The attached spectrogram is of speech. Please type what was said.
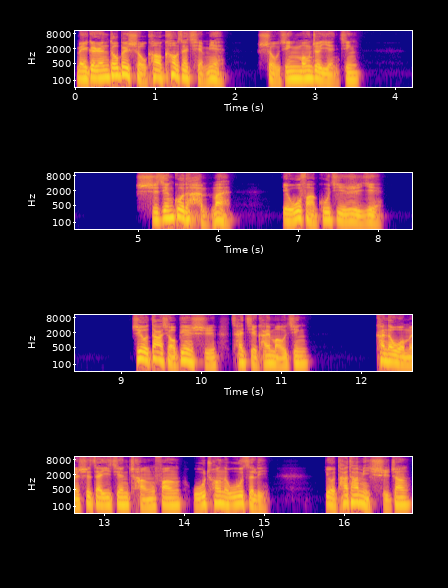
每个人都被手铐铐在前面，手巾蒙着眼睛。时间过得很慢，也无法估计日夜。只有大小便时才解开毛巾，看到我们是在一间长方无窗的屋子里，有榻榻米十张，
